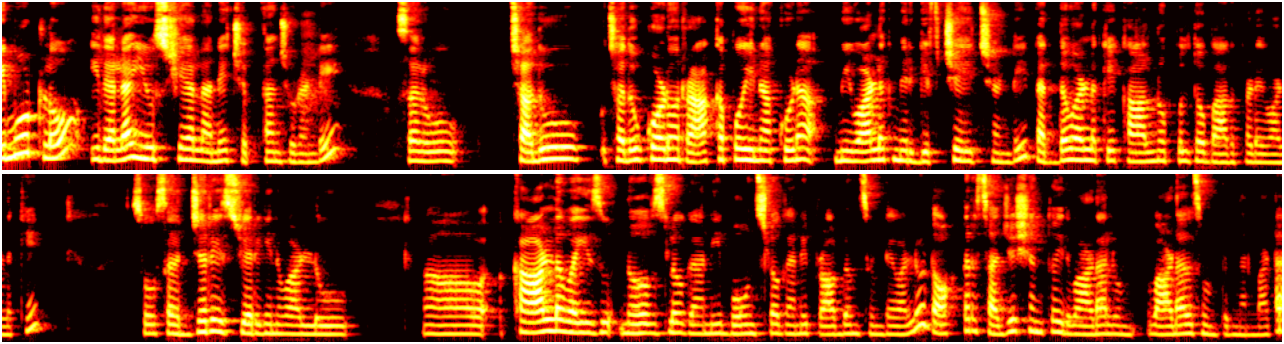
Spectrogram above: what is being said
రిమోట్లో ఇది ఎలా యూస్ చేయాలనేది చెప్తాను చూడండి. అసలు చదువు చదువుకోవడం రాకపోయినా కూడా మీ వాళ్ళకి మీరు గిఫ్ట్ చేయించండి. పెద్దవాళ్ళకి కాళ్ళ నొప్పులతో బాధపడే వాళ్ళకి. సో సర్జరీస్ జరిగిన వాళ్ళు కాళ్ళ వైజు నర్వ్స్లో కానీ బోన్స్లో కానీ ప్రాబ్లమ్స్ ఉండేవాళ్ళు డాక్టర్ సజెషన్తో ఇది వాడాలి వాడాల్సి ఉంటుందన్నమాట.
